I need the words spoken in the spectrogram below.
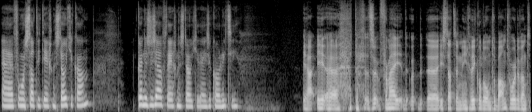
uh, voor een stad die tegen een stootje kan. Kunnen ze zelf tegen een stootje, deze coalitie? Ja, uh, voor mij uh, is dat een ingewikkelde om te beantwoorden. Want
